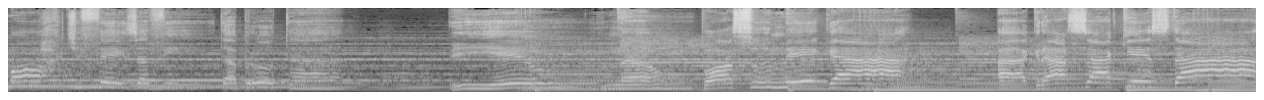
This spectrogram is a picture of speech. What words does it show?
morte fez a vida brotar. E eu não posso negar a graça que está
